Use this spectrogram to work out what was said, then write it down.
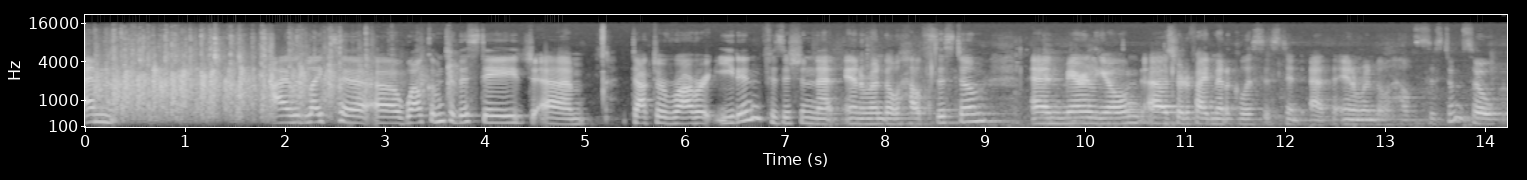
And I would like to uh, welcome to this stage um, Dr. Robert Eden, physician at Anne Arundel Health System, and Mary Leone, uh, certified medical assistant at the Anne Arundel Health System. So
